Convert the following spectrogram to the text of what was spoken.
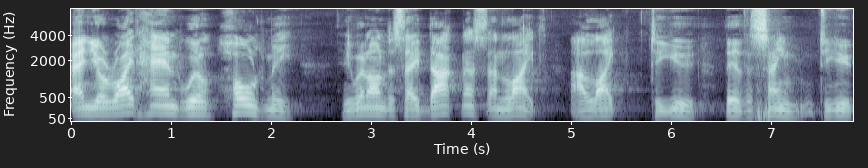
and your right hand will hold me. He went on to say, Darkness and light are like to you. They're the same to you.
